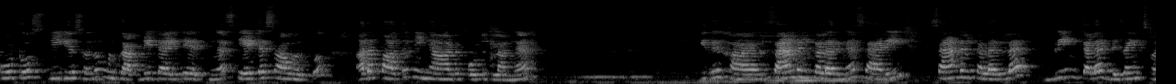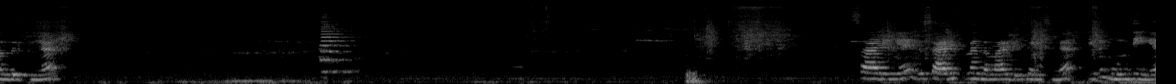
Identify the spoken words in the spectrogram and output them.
ஃபோட்டோஸ் வீடியோஸ் வந்து உங்களுக்கு அப்டேட் ஆகிட்டே இருக்குங்க. ஸ்டேட்டஸாகவும் இருக்கும். அதை பார்த்து நீங்கள் ஆர்டர் போட்டுக்கலாங்க. இது சாண்டல் கலருங்க சாரீ சாண்டல் கலரில் க்ரீன் கலர் டிசைன்ஸ் வந்திருக்குங்க. சாரிங்க இது சாரி ஃபுல்லாக இந்த மாதிரி டிசைன்ஸுங்க இது முந்திங்க.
